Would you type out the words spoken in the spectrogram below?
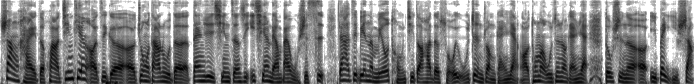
上海的话，今天啊，这个呃，中国大陆的单日新增是一千两百五十四，但他这边呢没有统计到他的所谓无症状感染啊，通常无症状感染都是呢呃一倍以上。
